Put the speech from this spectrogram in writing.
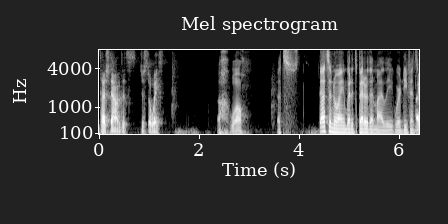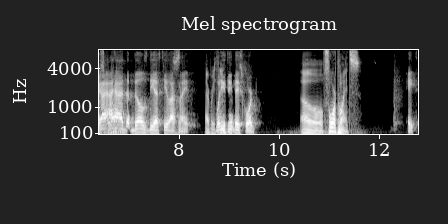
touchdowns, it's just a waste. Oh, well, that's that's annoying, but it's better than my league where defense. Like I, I had the Bills DST last night. everything. What do you think they scored? Oh, four points. Eight.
